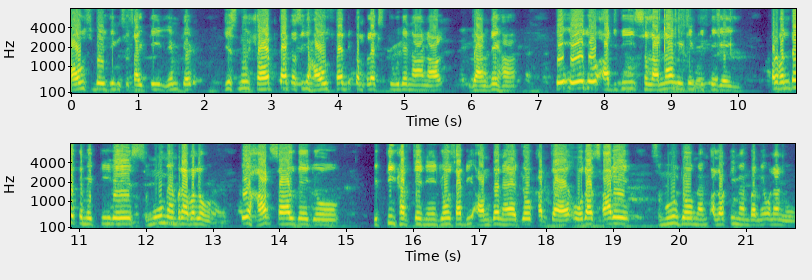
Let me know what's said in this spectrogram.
house building society limited ਜਿਸ ਨੂੰ ਸ਼ਾਰਟਕਟ ਅਸੀਂ ਹਾਊਸ ਫੈਡ ਕੰਪਲੈਕਸ 2 ਦੇ ਨਾਂ ਨਾਲ ਜਾਣਦੇ ਹਾਂ। ਤੇ ਇਹ ਜੋ ਅੱਜ ਦੀ ਸਾਲਾਨਾ ਮੀਟਿੰਗ ਕੀਤੀ ਗਈ, ਪ੍ਰਬੰਧਕ ਕਮੇਟੀ ਦੇ ਸਮੂਹ ਮੈਂਬਰਾਂ ਵੱਲੋਂ ਇਹ ਹਰ ਸਾਲ ਦੇ ਜੋ ਵਿੱਤੀ ਖਰਚੇ ਨੇ, ਜੋ ਸਾਡੀ ਆਮਦਨ ਹੈ, ਜੋ ਖਰਚਾ ਹੈ, ਉਹਦਾ ਸਾਰੇ ਸਮੂਹ ਜੋ ਮੈਂਬ- ਅਲੋਟੀ ਮੈਂਬਰ ਨੇ ਉਹਨਾਂ ਨੂੰ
